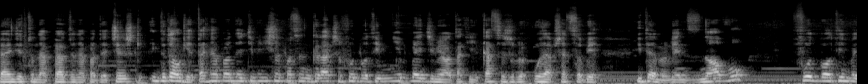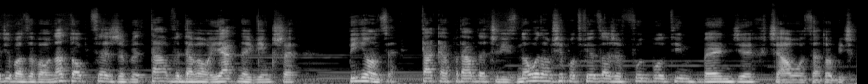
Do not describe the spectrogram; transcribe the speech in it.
będzie to naprawdę, naprawdę ciężkie i drogie. Tak naprawdę 90% graczy Football Team nie będzie miało takiej kasy, żeby ulepszać sobie itemy, więc znowu Football Team będzie bazował na topce, żeby ta wydawała jak największe pieniądze. Taka prawda, czyli znowu nam się potwierdza, że Football Team będzie chciało zarobić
